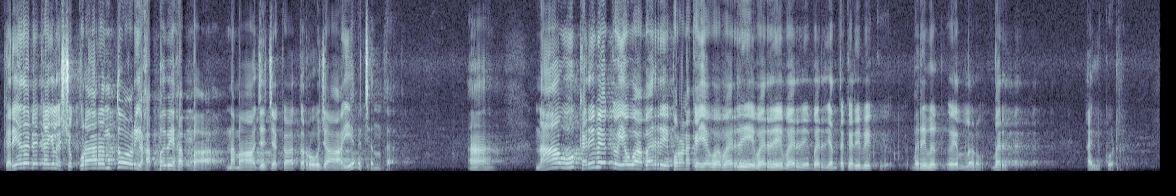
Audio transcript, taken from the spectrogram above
ಕರೆಯೋದೇ ಬೇಕಾಗಿಲ್ಲ. ಶುಕ್ರಾರಂತೂ ಅವ್ರಿಗೆ ಹಬ್ಬವೇ ಹಬ್ಬ. ನಮಾಜ್, ಜಕಾತ್, ರೋಜಾ, ಏನು ಚಂದ. ಆ? ನಾವು ಕರಿಬೇಕು, ಯವ್ವ ಬರ್ರಿ ಪುರಾಣಕ್ಕೆ ಯವ್ವ ಬರ್ರಿ ಬರ್ರಿ ಬರ್ರಿ ಬರ್ರಿ ಅಂತ ಕರಿಬೇಕು, ಬರಿಬೇಕು ಎಲ್ಲರೂ ಬರ್ರಿ. ಅಲ್ಲಿ ಕೊಡ್ರಿ.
